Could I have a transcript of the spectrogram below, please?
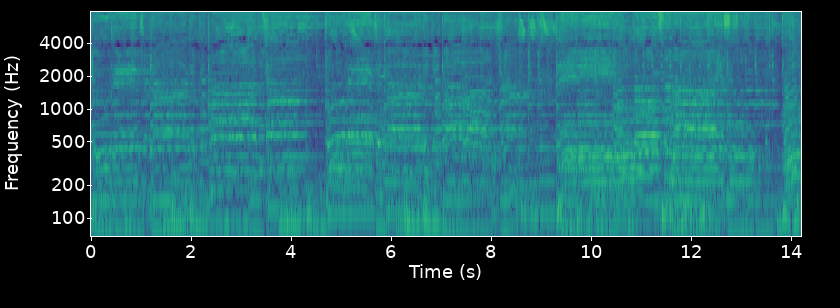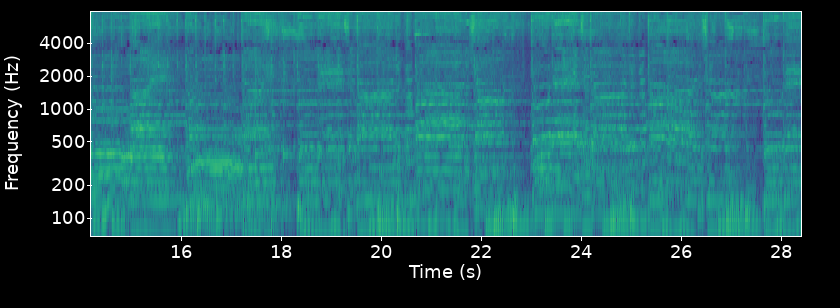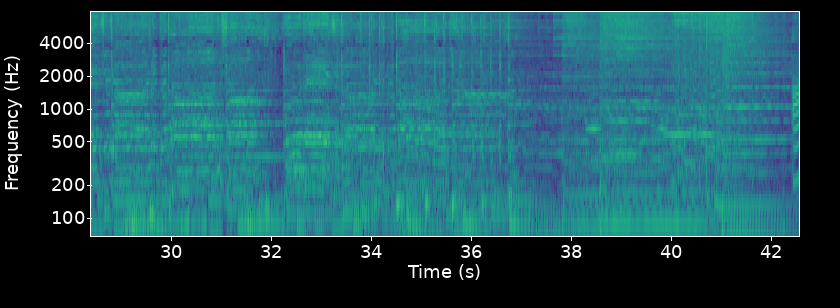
تو ہے جلال کا بادشاہ جلال کا بادشاہ۔ تیری ہم دو سنا یسوع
